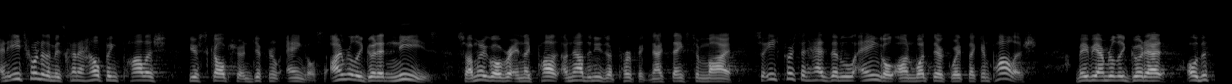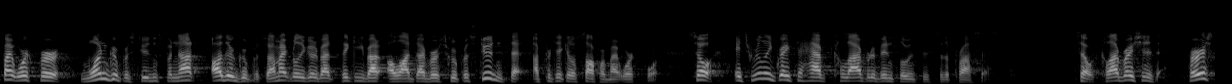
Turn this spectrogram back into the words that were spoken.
and each one of them is kind of helping polish your sculpture in different angles. I'm really good at knees, so I'm going to go over and like polish. Now the knees are perfect, now thanks to my. So each person has their little angle on what, they're, what they can polish. Maybe I'm really good at, oh, this might work for one group of students, but not other groups. So I might really good about thinking about a lot diverse group of students that a particular software might work for. So it's really great to have collaborative influences to the process. So collaboration is first,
